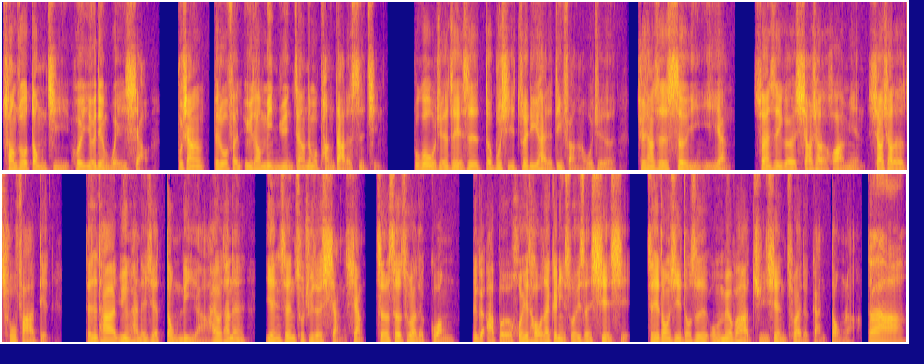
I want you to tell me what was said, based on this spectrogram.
创作动机会有一点微小，不像贝多芬遇到命运这样那么庞大的事情。不过我觉得这也是德布西最厉害的地方啊！我觉得就像是摄影一样，虽然是一个小小的画面、小小的出发点，但是它蕴含的一些动力啊，还有它能延伸出去的想象、折射出来的光，那个阿伯回头再跟你说一声谢谢，这些东西都是我们没有办法局限出来的感动啦。对啊，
